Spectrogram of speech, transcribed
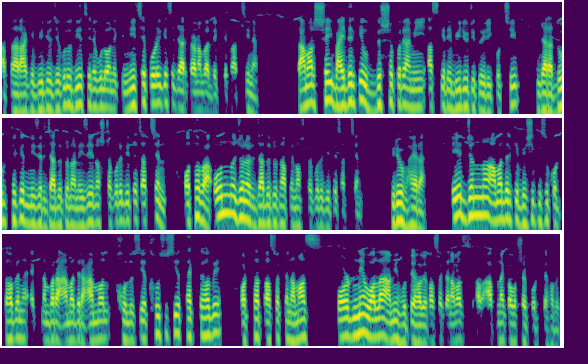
আপনার আগে ভিডিও যেগুলো দিয়েছেন, এগুলো অনেক নিচে পড়ে গেছে, যার কারণে আমরা দেখতে পাচ্ছি না। তা আমার সেই ভাইদেরকে উদ্দেশ্য করে আমি আজকের এই ভিডিওটি তৈরি করছি। যারা দূর থেকে নিজের জাদুটোনা নিজেই নষ্ট করে দিতে চাচ্ছেন, অথবা অন্যজনের জাদুটোনা আপনি নষ্ট করে দিতে চাচ্ছেন। প্রিয় ভাইরা এর জন্য আমাদেরকে বেশি কিছু করতে হবে না। এক নম্বরে, আমাদের আমল, খলুসিয়ত, খুসুসিয়ত থাকতে হবে। অর্থাৎ পাঁচ নামাজ পড়নেওয়ালা আমি হতে হবে, পাঁচ নামাজ আপনাকে অবশ্যই পড়তে হবে।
